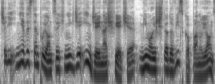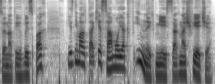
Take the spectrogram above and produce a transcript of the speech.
czyli nie występujących nigdzie indziej na świecie, mimo iż środowisko panujące na tych wyspach jest niemal takie samo jak w innych miejscach na świecie.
